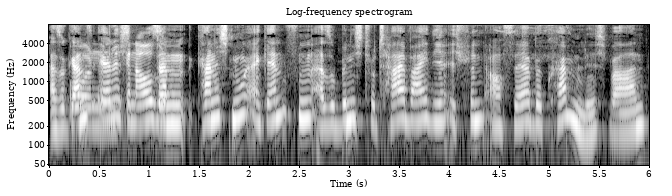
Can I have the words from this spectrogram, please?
Also ganz und ehrlich, dann kann ich nur ergänzen, also bin ich total bei dir. Ich finde auch sehr bekömmlich waren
